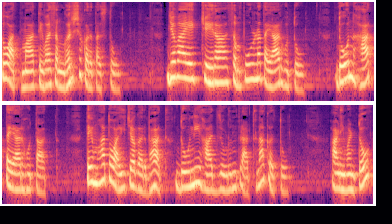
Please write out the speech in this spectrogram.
तो आत्मा तेव्हा संघर्ष करत असतो. जेव्हा एक चेहरा संपूर्ण तयार होतो दोन हात तयार होतात तेव्हा तो आईच्या गर्भात दोन्ही हात जोडून प्रार्थना करतो. आणि म्हणतो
